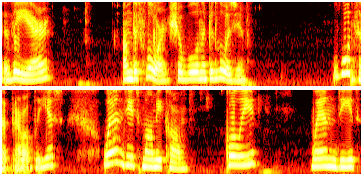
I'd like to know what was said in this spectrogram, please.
there on the floor? Що було на підлозі? Water, probably, yes. When did mommy come? Коли? When did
